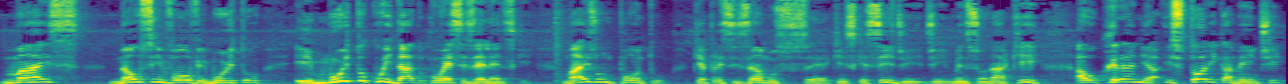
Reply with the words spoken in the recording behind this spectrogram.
mas não se envolve muito e muito cuidado com esse Zelensky. Mais um ponto que precisamos, eh, que esqueci de, de mencionar aqui, a Ucrânia, historicamente,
